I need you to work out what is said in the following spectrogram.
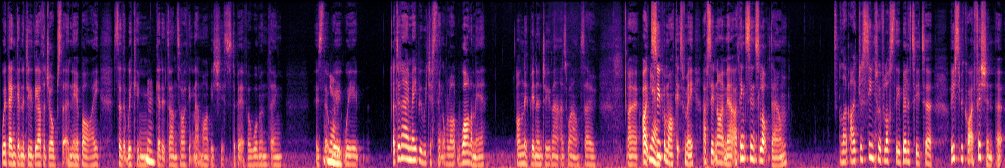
we're then going to do the other jobs that are nearby so that we can Yeah. get it done. So I think that might be just a bit of a woman thing. Is that Yeah. we we I don't know. Maybe we just think, well, while I'm here, I'll nip in and do that as well. So. Uh, I, Yeah. Supermarkets for me, absolute nightmare. I think since lockdown, like I just seem to have lost the ability to. I used to be quite efficient at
